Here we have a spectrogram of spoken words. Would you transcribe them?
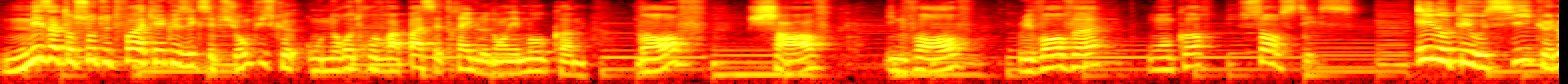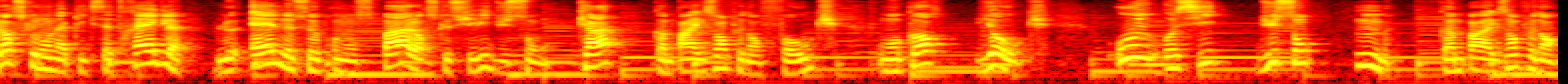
Mais attention toutefois à quelques exceptions, puisqu'on ne retrouvera pas cette règle dans des mots comme golf, shove, involve, revolver ou encore solstice. Et notez aussi que lorsque l'on applique cette règle, le L ne se prononce pas lorsque suivi du son K, comme par exemple dans folk, ou encore yoke, ou aussi du son M, comme par exemple dans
